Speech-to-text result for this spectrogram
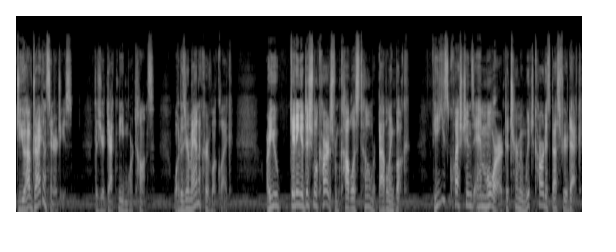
Do you have dragon synergies? Does your deck need more taunts? What does your mana curve look like? Are you getting additional cards from Kabbalist Tome or Babbling Book? These questions and more determine which card is best for your deck,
